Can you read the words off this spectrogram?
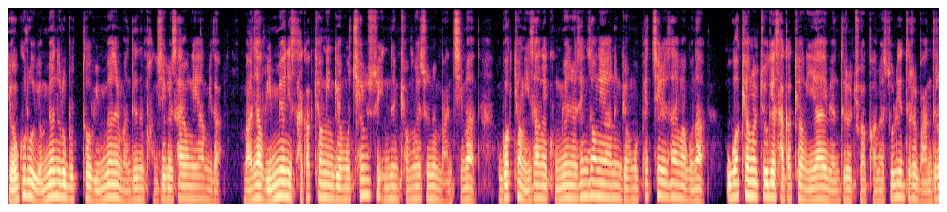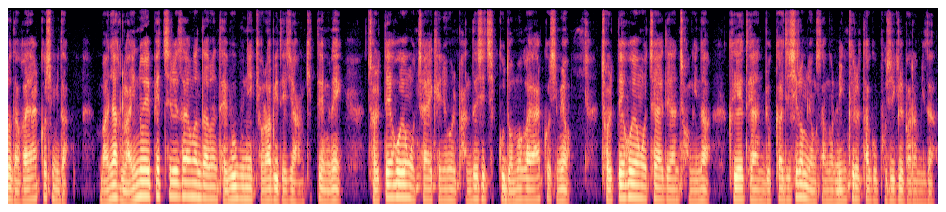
역으로 옆면으로부터 윗면을 만드는 방식을 사용해야 합니다. 만약 윗면이 사각형인 경우 채울 수 있는 경우의 수는 많지만 오각형 이상의 곡면을 생성해야 하는 경우 패치를 사용하거나 오각형을 쪼개 사각형 이하의 면들을 조합하며 솔리드를 만들어 나가야 할 것입니다. 만약 라이노의 패치를 사용한다면 대부분이 결합이 되지 않기 때문에 절대 허용 오차의 개념을 반드시 짚고 넘어가야 할 것이며 절대 허용 오차에 대한 정의나 그에 대한 몇 가지 실험 영상은 링크를 타고 보시길 바랍니다.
